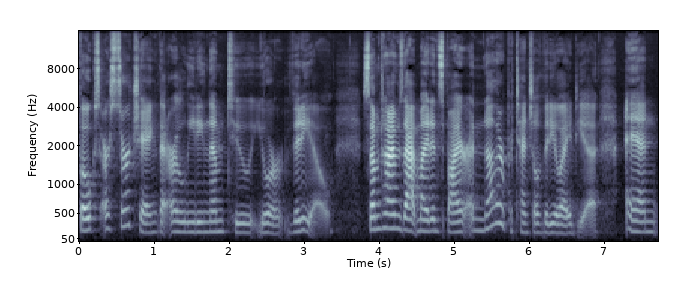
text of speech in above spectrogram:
folks are searching that are leading them to your video. Sometimes that might inspire another potential video idea, and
